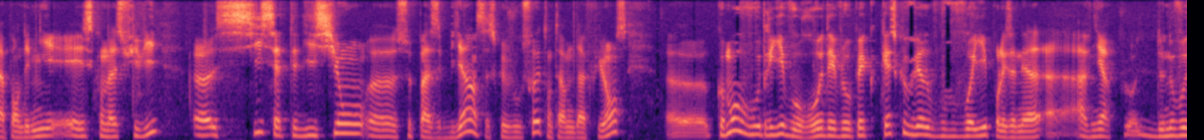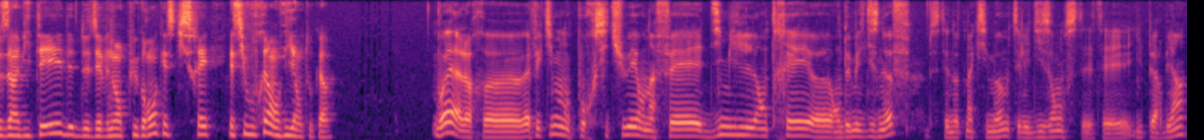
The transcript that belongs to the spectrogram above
la pandémie et ce qu'on a suivi? Euh, si cette édition euh, se passe bien, c'est ce que je vous souhaite en termes d'influence, euh, comment vous voudriez vous redévelopper? Qu'est-ce que vous, voyez pour les années à, venir? De nouveaux invités, des, événements plus grands? Qu'est-ce qui, serait, qu'est-ce qui vous ferait envie en tout cas? Ouais, alors effectivement, pour situer, on a fait 10 000 entrées en 2019, c'était notre maximum, c'était les 10 ans, c'était hyper bien.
